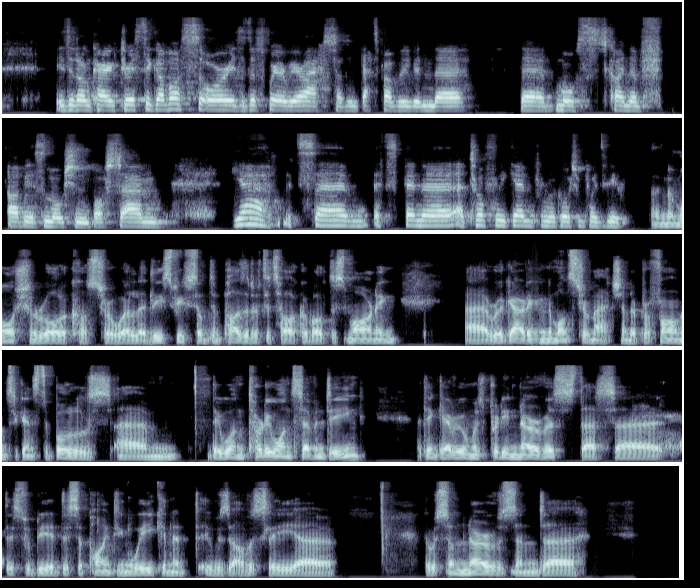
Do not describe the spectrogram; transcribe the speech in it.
is it uncharacteristic of us, or is it just where we're at? I think that's probably been the the most kind of obvious emotion. But um, yeah, it's um, it's been a, a tough weekend from a coaching point of view. An emotional roller coaster. Well, at least we've something positive to talk about this morning uh, regarding the Munster match and their performance against the Bulls. Um, they won 31 17 I think everyone was pretty nervous that uh, this would be a disappointing week, and it, it was obviously uh, there was some nerves and uh,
